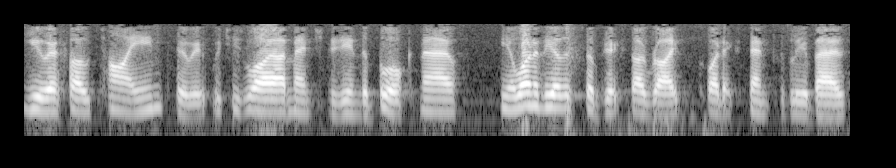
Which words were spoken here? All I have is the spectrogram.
UFO tie into it, which is why I mentioned it in the book. Now, you know, one of the other subjects I write quite extensively about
